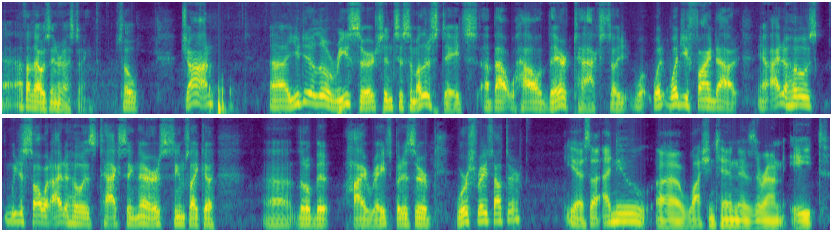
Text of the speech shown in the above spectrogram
uh, I thought that was interesting. So, John, uh, you did a little research into some other states about how they're taxed. So, what what what did you find out? You know, Idaho's. We just saw what Idaho is taxing theirs. Seems like a uh, a little bit high rates, but is there worse rates out there? Yeah, so I knew uh, Washington is around eight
